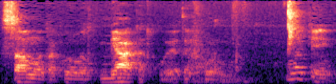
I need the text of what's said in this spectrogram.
самую такую вот мякотку этой формулы. Окей.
